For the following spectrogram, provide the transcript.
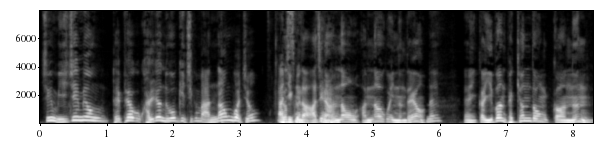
지금 이재명 대표하고 관련 의혹이 지금 안 나온 거죠? 아직은 아직은 네. 안 나오 안 나오고 있는데요. 네. 네. 그러니까 이번 백현동 건은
